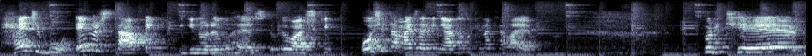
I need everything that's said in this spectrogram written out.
Red Bull e Verstappen, ignorando o resto, eu acho que hoje tá mais alinhado do que naquela época. Porque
